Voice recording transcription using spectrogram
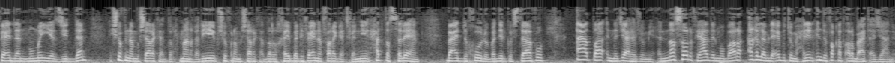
فعلا مميز جدا. شفنا مشاركة عبد الرحمن غريب شفنا مشاركة عبد الله الخيبري فعلا فرقت فنيا حتى الصليهم بعد دخوله بديل جوستافو أعطى النجاح الهجومي النصر في هذه المباراة أغلب لعيبته محليين عنده فقط أربعة أجانب.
